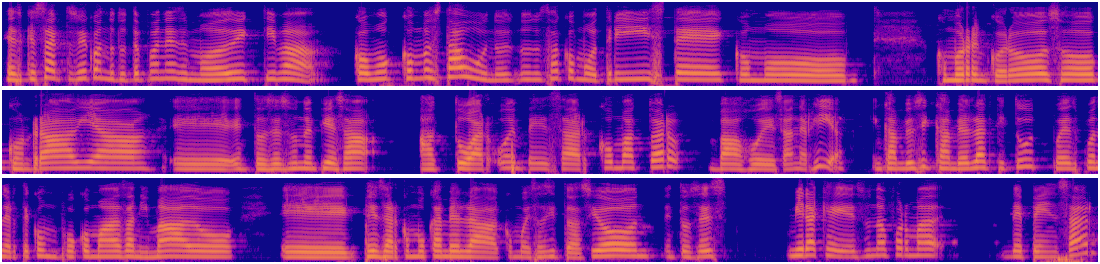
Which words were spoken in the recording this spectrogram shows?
Es que exacto, es que cuando tú te pones en modo víctima, ¿cómo, cómo está uno? Uno está como triste, como, como rencoroso, con rabia. eh, entonces uno empieza a actuar o empezar cómo actuar bajo esa energía. En cambio, si cambias la actitud, puedes ponerte como un poco más animado, eh, pensar cómo cambias la, como esa situación. Entonces, mira que es una forma de pensar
